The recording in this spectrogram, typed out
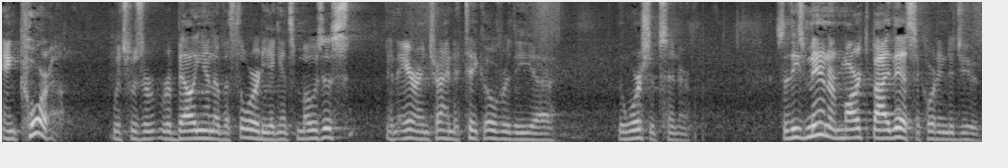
And Korah, which was a rebellion of authority against Moses and Aaron trying to take over the, uh, the worship center. So these men are marked by this, according to Jude.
